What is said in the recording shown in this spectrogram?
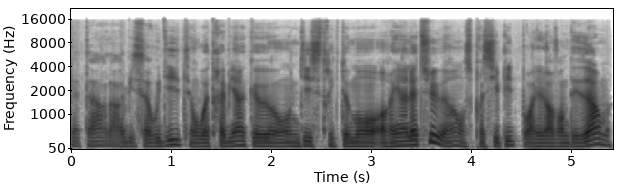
Qatar, l'Arabie Saoudite, on voit très bien qu'on ne dit strictement rien là-dessus. Hein. On se précipite pour aller leur vendre des armes.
